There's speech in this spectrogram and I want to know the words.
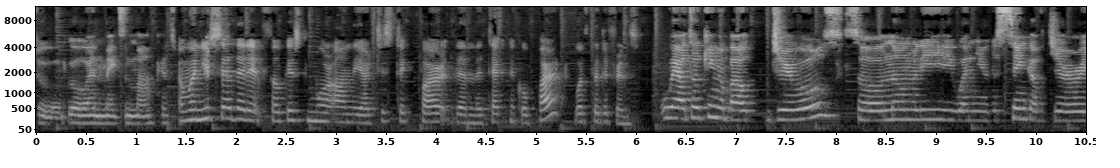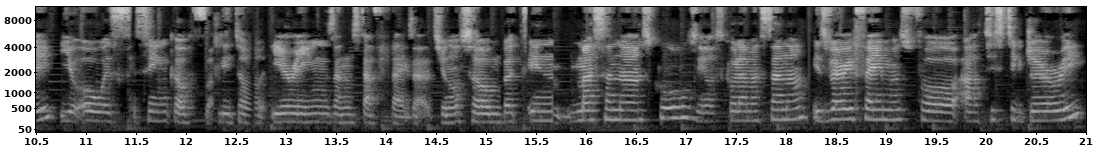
to go and make the market. And when you said that it focused more on the artistic part than the technical part, what's the difference? We are talking about jewels. So normally when you think of jewelry, you always think of little earrings and stuff like that, you know. So but in Massana schools, you know, Escuela Massana is very famous for artistic jewelry,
